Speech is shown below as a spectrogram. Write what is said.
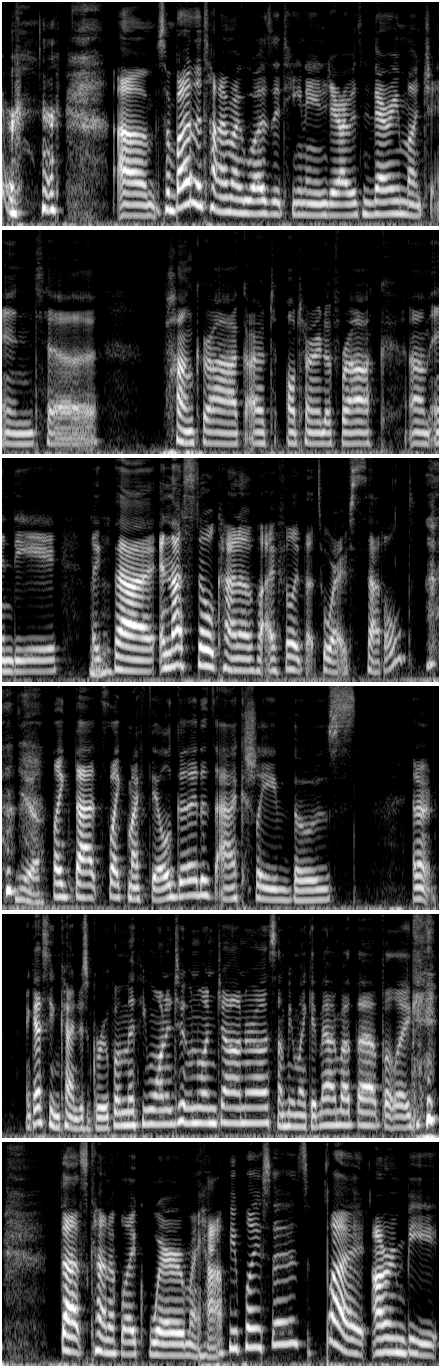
here. um, so by the time I was a teenager, I was very much into punk rock, alt- alternative rock, um, indie, like that. And that's still kind of, I feel like that's where I've settled. Yeah. like that's like my feel good is actually those i don't i guess you can kind of just group them if you wanted to in one genre some people might get mad about that but like that's kind of like where my happy place is but r&b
